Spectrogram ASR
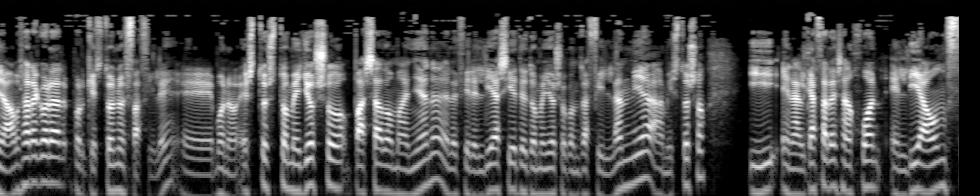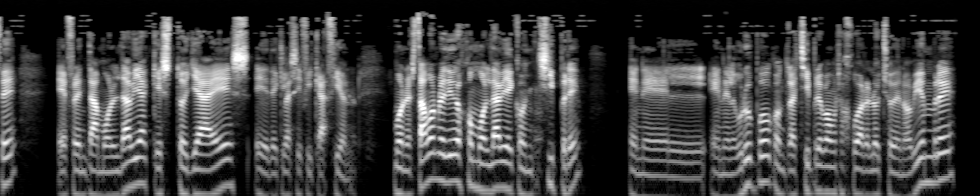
Mira, vamos a recordar, porque esto no es fácil, ¿eh? Eh, bueno, esto es Tomelloso pasado mañana, es decir, el día 7 Tomelloso contra Finlandia, amistoso, y en Alcázar de San Juan el día 11 eh, frente a Moldavia, que esto ya es eh, de clasificación. Bueno, estamos metidos con Moldavia y con Chipre en el, en el grupo. Contra Chipre vamos a jugar el 8 de noviembre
